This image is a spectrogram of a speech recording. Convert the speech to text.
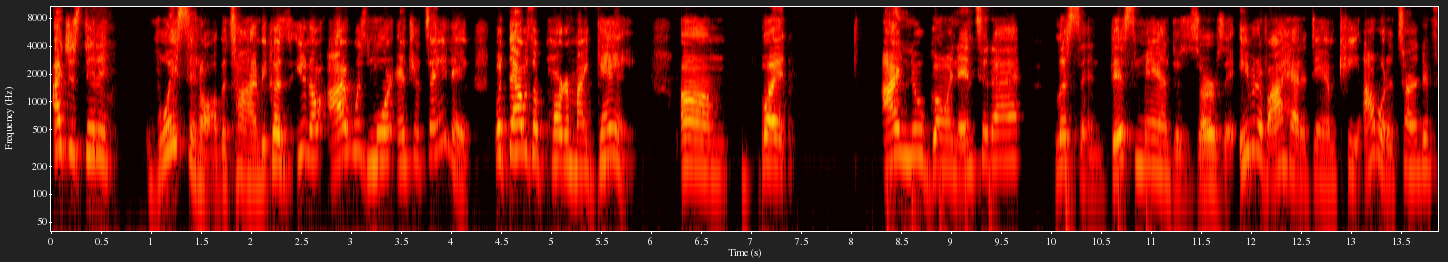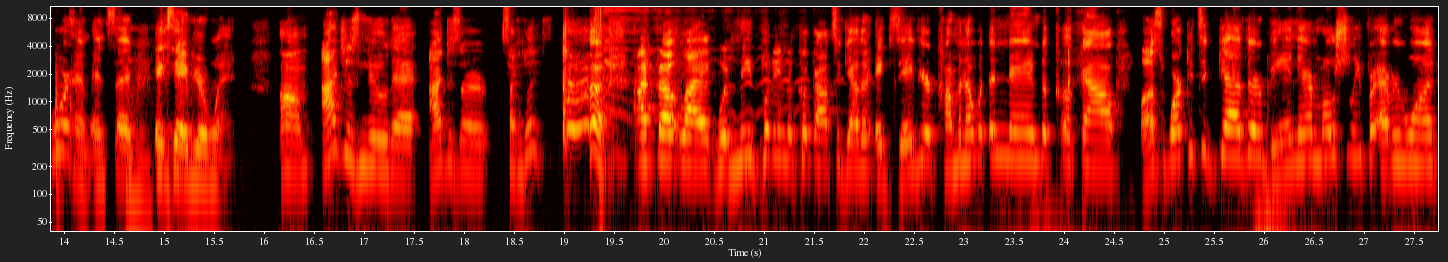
I just didn't voice it all the time because, you know, I was more entertaining, but that was a part of my game. Um, but I knew going into that, listen, this man deserves it. Even if I had a damn key, I would have turned it for him and said, mm-hmm. Xavier win. Um, I just knew that I deserved second place. I felt like with me putting the cookout together, Xavier coming up with the name, the cookout, us working together, being there emotionally for everyone,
